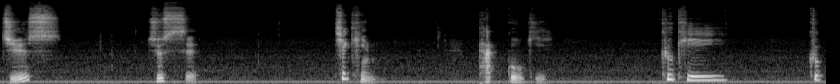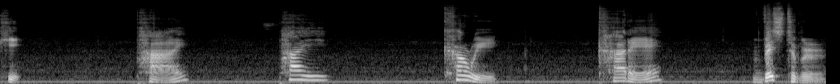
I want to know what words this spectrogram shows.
juice, 주스, 치킨, 닭고기, 쿠키, 쿠키, 파이, 파이, curry, 카레, vegetable,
